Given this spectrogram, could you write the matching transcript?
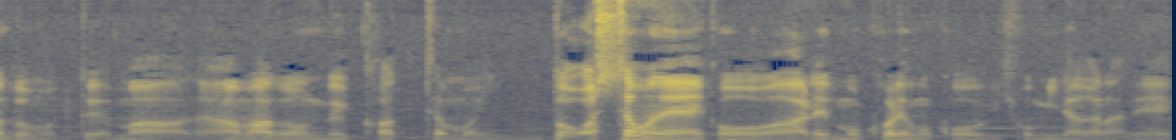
ーと思って。まあねアマゾンで買ってもどうしてもねこうあれもこれもこうこう見ながらね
